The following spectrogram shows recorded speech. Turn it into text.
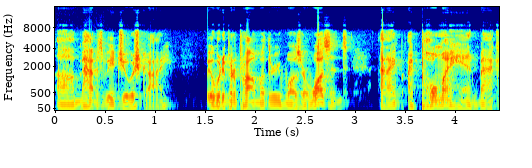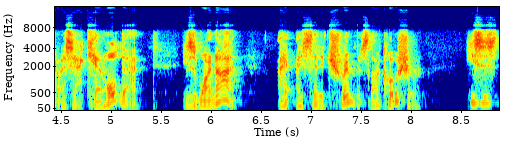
Um, happens to be a Jewish guy. It would have been a problem whether he was or wasn't. And I, I pull my hand back and I say, I can't hold that. He said, Why not? I, I said, It's shrimp. It's not kosher. He says,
